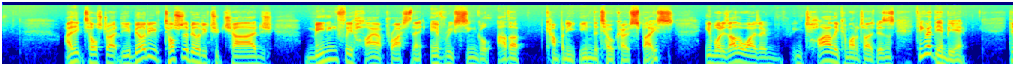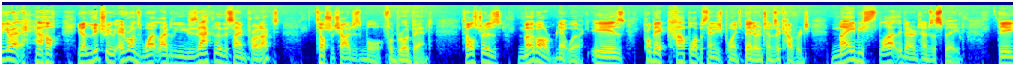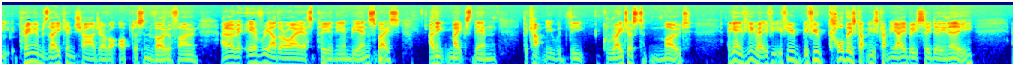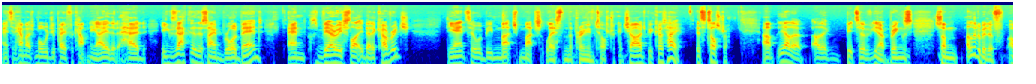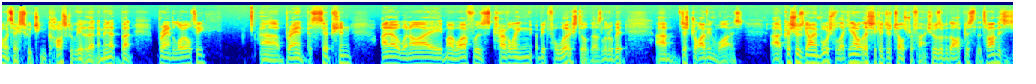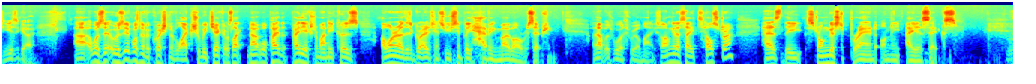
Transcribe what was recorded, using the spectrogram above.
I think Telstra, the ability, Telstra's ability to charge meaningfully higher prices than every single other company in the telco space in what is otherwise an entirely commoditized business. Think about the NBN. Think about how you know literally everyone's white labeling exactly the same product. Telstra charges more for broadband. Telstra's mobile network is probably a couple of percentage points better in terms of coverage, maybe slightly better in terms of speed. The premiums they can charge over Optus and Vodafone and over every other ISP in the NBN space, I think makes them the company with the greatest moat. Again, if you think about it, if you, if you, if you called these companies company A, B, C, D, and E, and said how much more would you pay for company A that had exactly the same broadband and very slightly better coverage, the answer would be much, much less than the premium Telstra can charge because hey, it's Telstra. Um, the other other bits of you know brings some a little bit of I would say switching costs. We'll get to that in a minute, but brand loyalty, uh, brand perception. I know when I my wife was traveling a bit for work, still does a little bit, um, just driving wise, because she was going bush. We're like, you know what, let's just get you a Telstra phone. She was with the Optus at the time. This is years ago. Uh, it was it was it wasn't a question of like, should we check? It was like, no, we'll pay the pay the extra money because I want to know there's a greater chance of you simply having mobile reception, and that was worth real money. So I'm going to say Telstra has the strongest brand on the ASX.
